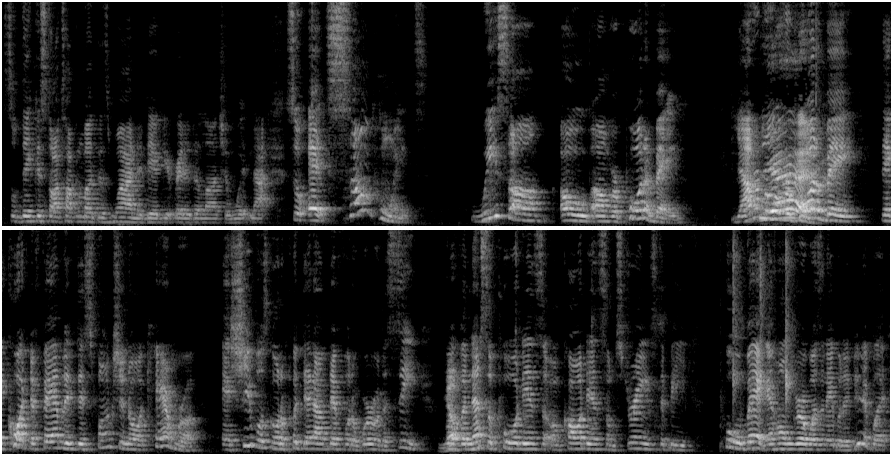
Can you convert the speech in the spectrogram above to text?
so they can start talking about this wine that they'll get ready to launch and whatnot. So at some point, we saw oh um, Reporter Bay. Y'all remember Yeah. Reporter Bay? that caught the family dysfunction on camera, and she was going to put that out there for the world to see. Yep. But Vanessa pulled in some, called in some strings to be pulled back, and homegirl wasn't able to do that. But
